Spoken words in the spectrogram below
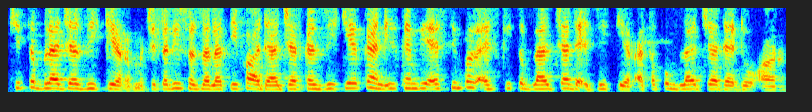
kita belajar zikir. Macam tadi Ustazah Latifah ada ajarkan zikir kan it can be as simple as kita belajar that zikir ataupun belajar that doa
